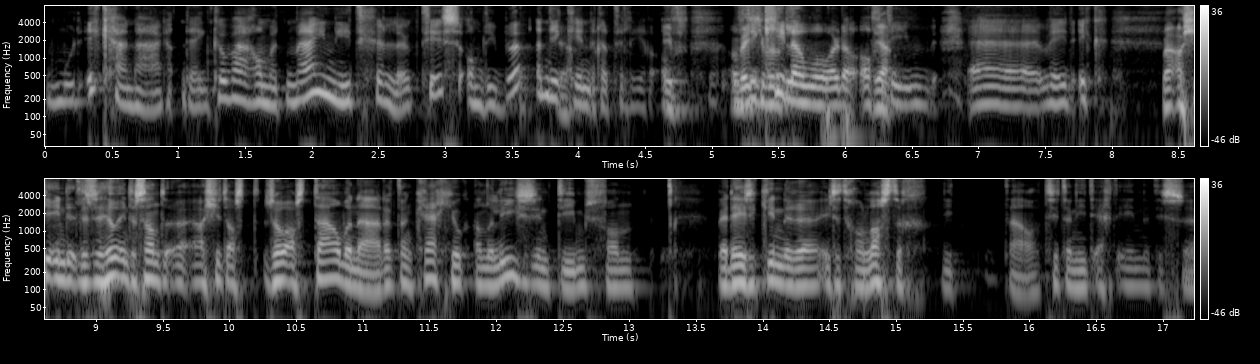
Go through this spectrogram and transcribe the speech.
moet ik gaan nadenken waarom het mij niet gelukt is om die be aan die Ja. kinderen te leren. Of, Even- of die kilowoorden, of die, weet ik. Maar als je in de, het is heel interessant, eh, als je het als, zo als taal benadert, dan krijg je ook analyses in teams van, bij deze kinderen is het gewoon lastig, die taal. Het zit er niet echt in. Het is, eh,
